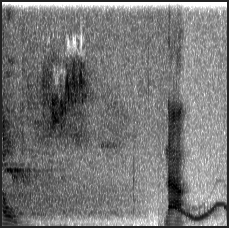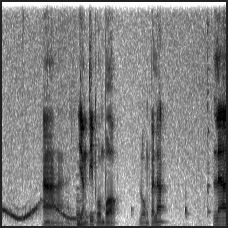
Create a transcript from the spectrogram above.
โอ้น่าอ่า อย่างที่ผมบอกลงไปแล้ว แล้ว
